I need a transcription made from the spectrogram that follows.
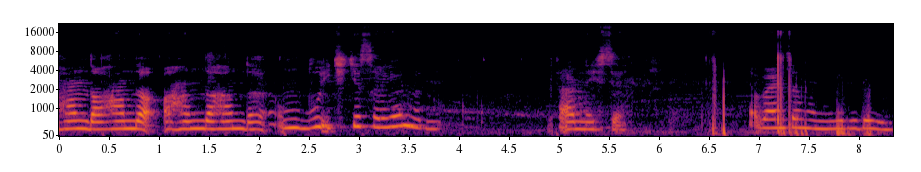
Ahanda, ahanda, ahanda. Ama bu iki kez sarı görmedim. Her neyse. Ya ben zaman yeri değil.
